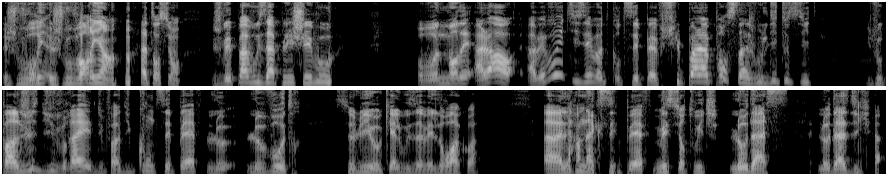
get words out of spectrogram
Je vous, je vous vends rien, attention. Je vais pas vous appeler chez vous pour vous demander alors, avez-vous utilisé votre compte CPF Je suis pas là pour ça, je vous le dis tout de suite. Je vous parle juste du vrai, du, enfin, du compte CPF, le, le vôtre, celui auquel vous avez le droit, quoi. Euh, l'arnaque CPF, mais sur Twitch, l'audace. L'audace du gars.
